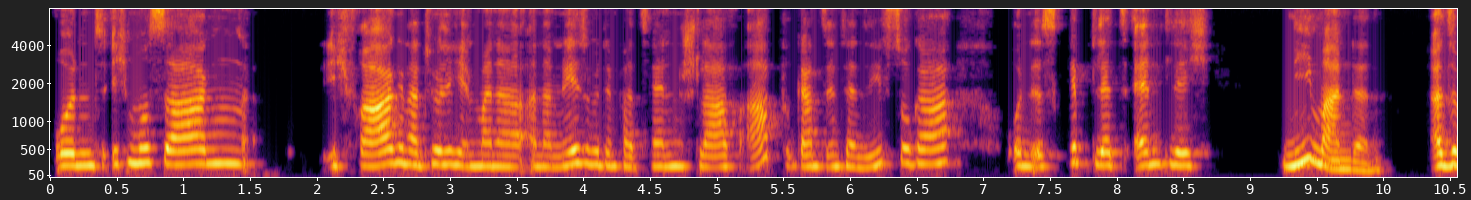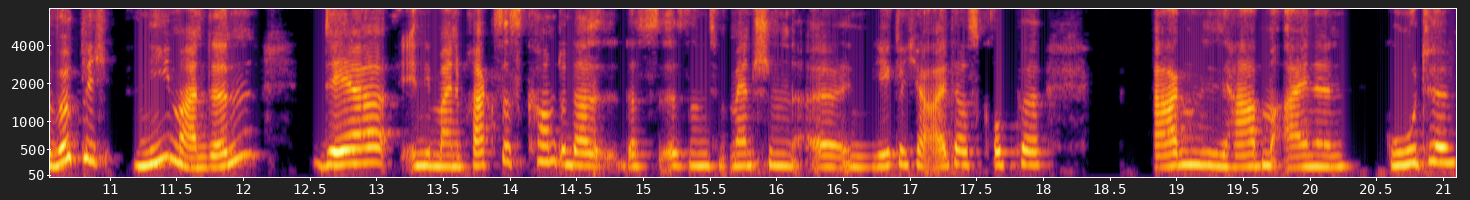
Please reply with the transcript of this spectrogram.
Und ich muss sagen, ich frage natürlich in meiner Anamnese mit dem Patienten Schlaf ab, ganz intensiv sogar. Und es gibt letztendlich niemanden, also wirklich niemanden, der in die, meine Praxis kommt. Und da, das sind Menschen äh, in jeglicher Altersgruppe, sagen, sie haben einen guten,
